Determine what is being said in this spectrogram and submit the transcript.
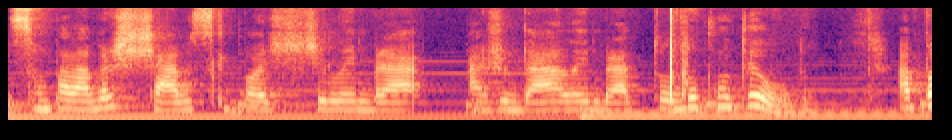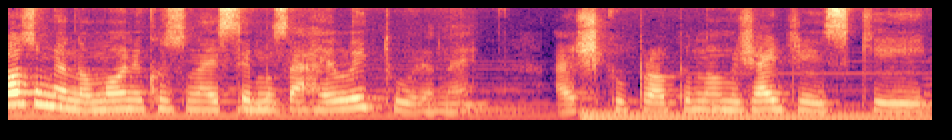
são palavras-chave que podem te lembrar, ajudar a lembrar todo o conteúdo. Após o menomônicos, nós temos a releitura, né? Acho que o próprio nome já diz que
